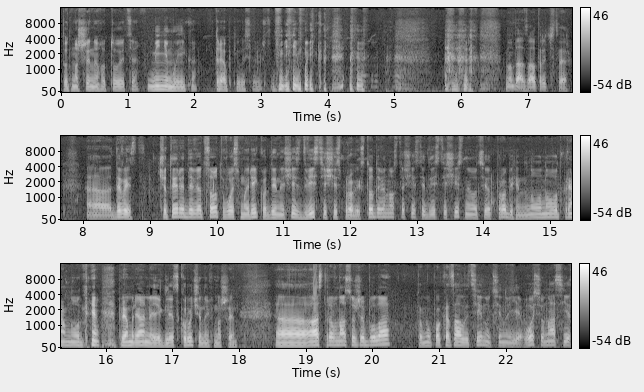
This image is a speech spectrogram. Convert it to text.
Тут машини готуються. Міні-мийка. Тряпки висять. Тут міні-мийка. Ну так, завтра четвер. Е, дивись, 4900, 8 рік, 1,6, 206 пробіг. 196 і 206, ну оці от пробіги, ну, ну от прям, ну от прям, прям реально як для скручених машин. Е, Астра в нас вже була, тому показали ціну, ціну є. Ось у нас є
